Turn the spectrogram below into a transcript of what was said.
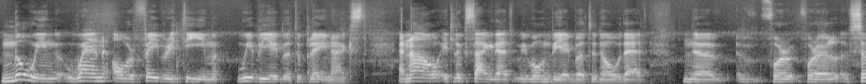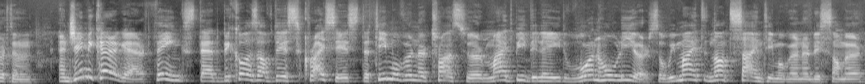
knowing when our favorite team will be able to play next and now it looks like that we won't be able to know that Uh, for for a certain and Jamie Carragher thinks that because of this crisis, the Timo Werner transfer might be delayed one whole year. So we might not sign Timo Werner this summer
